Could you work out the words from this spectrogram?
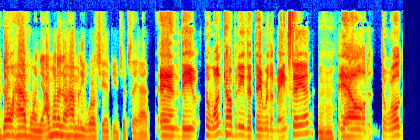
don't have one yet. I want to know how many world championships they had. And the the one company that they were the mainstay in, Mm-hmm. they held the world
